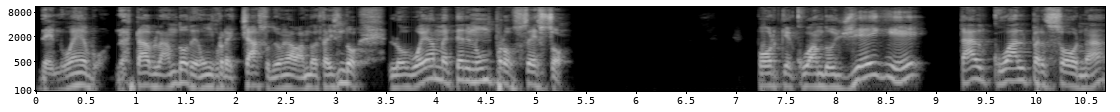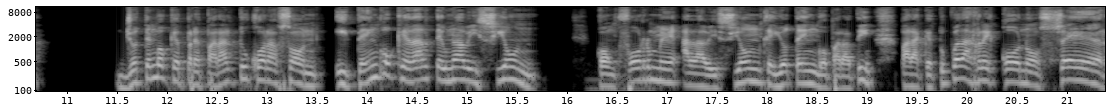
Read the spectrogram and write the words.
De nuevo, no está hablando de un rechazo, de un abandono, está diciendo, lo voy a meter en un proceso. Porque cuando llegue tal cual persona, yo tengo que preparar tu corazón y tengo que darte una visión conforme a la visión que yo tengo para ti, para que tú puedas reconocer.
